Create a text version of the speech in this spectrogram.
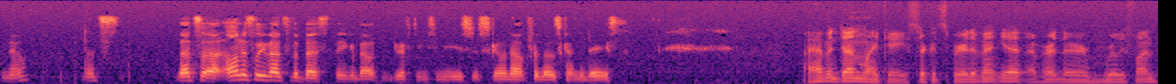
you know, that's that's uh, honestly that's the best thing about drifting to me is just going out for those kind of days. I haven't done like a Circuit Spirit event yet. I've heard they're really fun.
